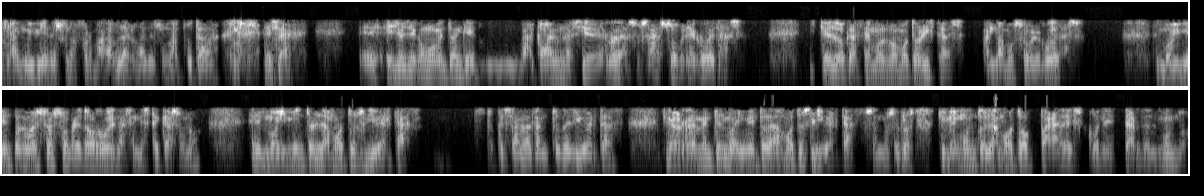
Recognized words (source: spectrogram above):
Está muy bien, es una forma de hablar, ¿vale? Es una puta... Esa, eh, ellos llega un momento en que acaban en una silla de ruedas, o sea, sobre ruedas. ¿Y qué es lo que hacemos los motoristas? Andamos sobre ruedas. El movimiento nuestro es sobre dos ruedas en este caso, ¿no? El movimiento en la moto es libertad. Esto que se habla tanto de libertad. Pero realmente el movimiento de la moto es libertad. O sea, nosotros, yo me monto en la moto para desconectar del mundo,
